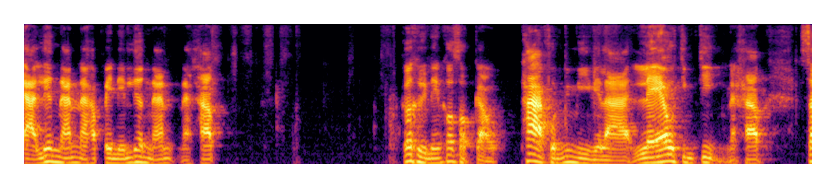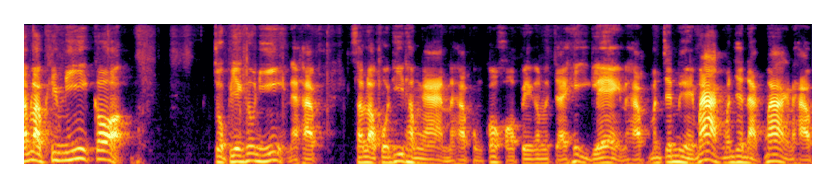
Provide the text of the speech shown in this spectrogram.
อ่านเรื่องนั้นนะครับ ไปเน้นเรื่องนั้นนะครับ ก็คือเน้นข้อสอบเก่า ถ้าคนไม่มีเวลาแล้วจริง ๆนะครับสำหรับคลิปนี้ก็จบเพียงเท่านี้นะครับสำหรับคนที่ทำงานนะครับ ผมก็ขอเป็นกำลังใจให้อีกแรงนะครับ มันจะเหนื่อยมากมันจะหนักมากนะครับ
